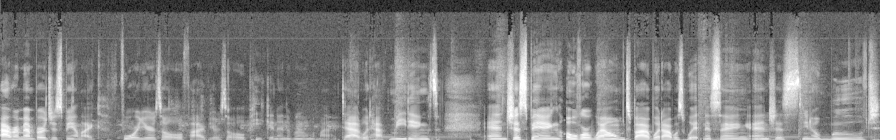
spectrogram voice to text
I remember just being like four years old, five years old, peeking in the room. My dad would have meetings, and just being overwhelmed by what I was witnessing, and just you know moved,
